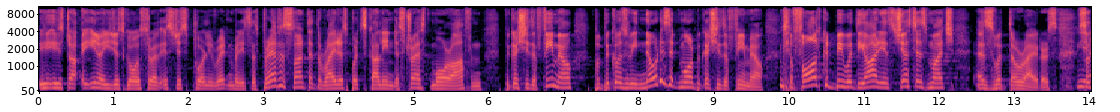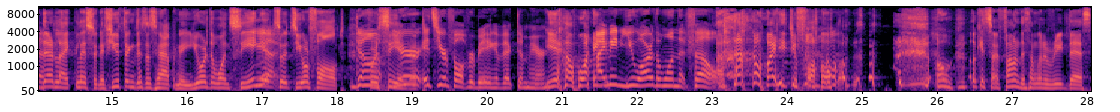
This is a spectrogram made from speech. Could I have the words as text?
he's ta- you know he just goes through it. It's just poorly written, but he says perhaps it's not that the writers put Scully in distress more often because she's a female, but because we notice it more because she's a female. the fault could be with the audience just as much as with the writers. So they're like, listen, if you think this is happening, you're the one seeing Yeah. it, so it's your fault Don't. for seeing it. It's your fault for being a victim here. yeah, why? I mean, you are the one that fell. Why did you fall? oh, okay. So I found this. I'm going to read this.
